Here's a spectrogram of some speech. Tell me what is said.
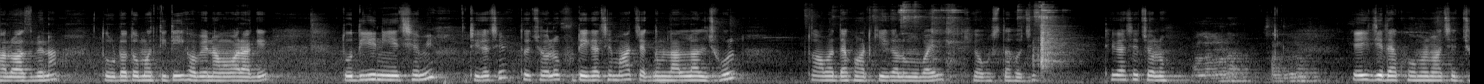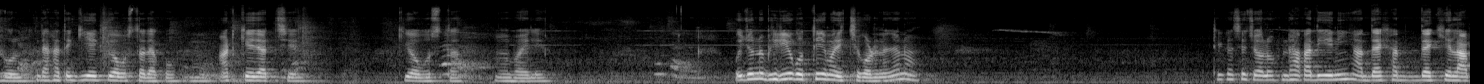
ভালো আসবে না। তো ওটা তোমার দিতেই হবে নামাবার আগে। তো দিয়ে নিয়েছি আমি, ঠিক আছে? তো চলো, ফুটে গেছে মাছ, একদম লাল লাল ঝোল। তো আবার দেখো আটকিয়ে গেল মোবাইল, কী অবস্থা হচ্ছে। ঠিক আছে, চলো। এই যে দেখো আমার মাছের ঝোল, দেখাতে গিয়ে কি অবস্থা দেখো? আটকে যাচ্ছে। কি অবস্থা মোবাইলে? ওই জন্য ভিডিও করতেই আমার ইচ্ছে করে না, জানো? ঠিক আছে, চলো, ঢাকা দিয়ে নিই, আর দেখা, দেখিয়ে লাভ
